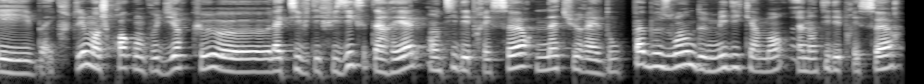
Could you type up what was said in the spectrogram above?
Et bah, écoutez, moi je crois qu'on peut dire que euh, l'activité physique, c'est un réel antidépresseur naturel. Donc pas besoin de médicaments, un antidépresseur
